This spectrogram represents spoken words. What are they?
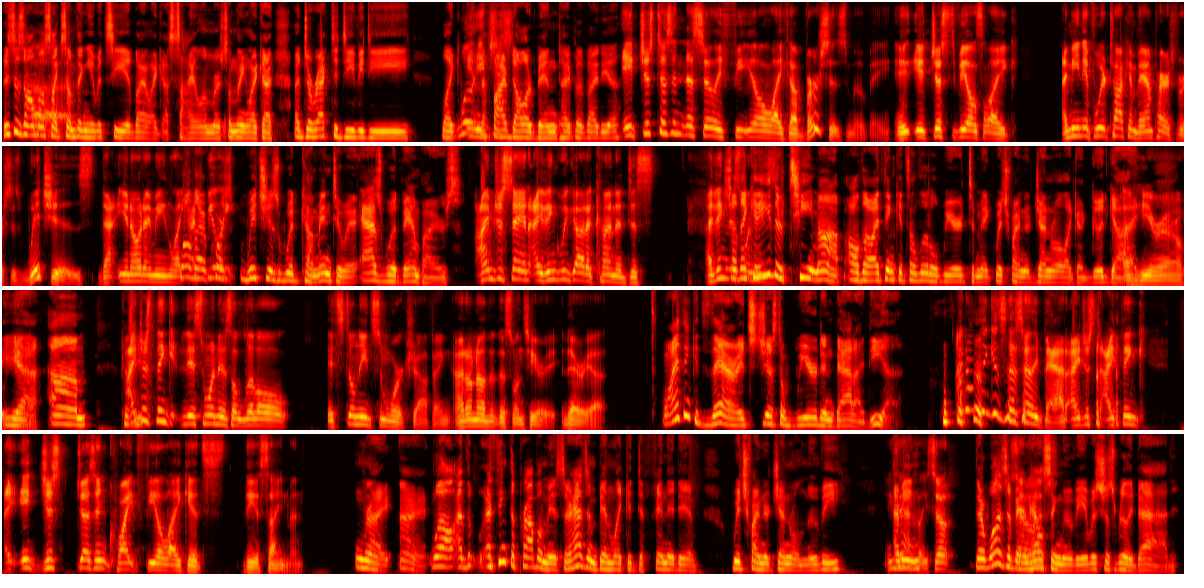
This is almost like Uh, something you would see by like Asylum or something like a, a direct to DVD, like Well, in the five dollar bin type of idea. it just doesn't necessarily feel like a versus movie. It it just feels like I mean, if we're talking vampires versus witches, that you know what I mean? Like well, I of course, like witches would come into it, as would vampires. I'm just saying I think we gotta kinda dis I think So they could needs either team up, although I think it's a little weird to make Witchfinder General like a good guy, a hero. yeah. Um 'cause I he- just think this one is a little it still needs some workshopping. I don't know that this one's here there yet. well, I think it's there. It's just a weird and bad idea. I don't think it's necessarily bad. I just I think it just doesn't quite feel like it's the assignment. Right. All right. Well, I, I think the problem is there hasn't been like a definitive Witchfinder General movie. Exactly. mean- so There was a Van it's- Helsing movie. It was just really bad.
